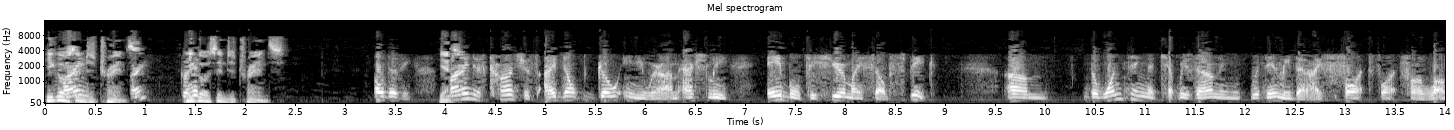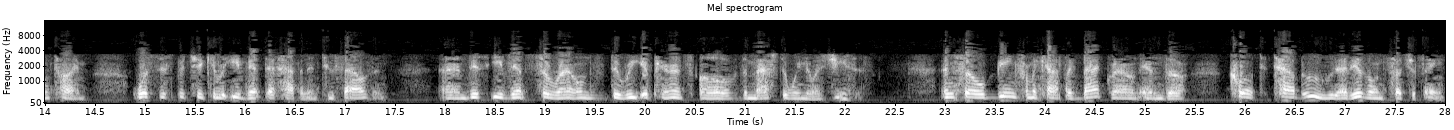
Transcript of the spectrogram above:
He goes into trance. Sorry? Go he ahead. goes into trance. Oh, does he? Yes. Mine is conscious. I don't go anywhere. I'm actually able to hear myself speak. Um, the one thing that kept resounding within me that I fought, fought for a long time was this particular event that happened in 2000. And this event surrounds the reappearance of the master we know as Jesus. And so, being from a Catholic background and the, quote, taboo that is on such a thing,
